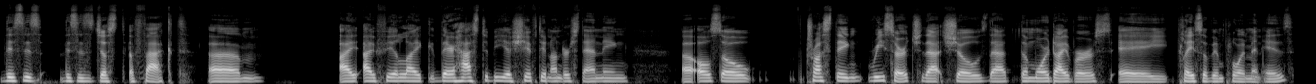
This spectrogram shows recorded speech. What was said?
this is this is just a fact. Um, I, I feel like there has to be a shift in understanding, uh, also trusting research that shows that the more diverse a place of employment is,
